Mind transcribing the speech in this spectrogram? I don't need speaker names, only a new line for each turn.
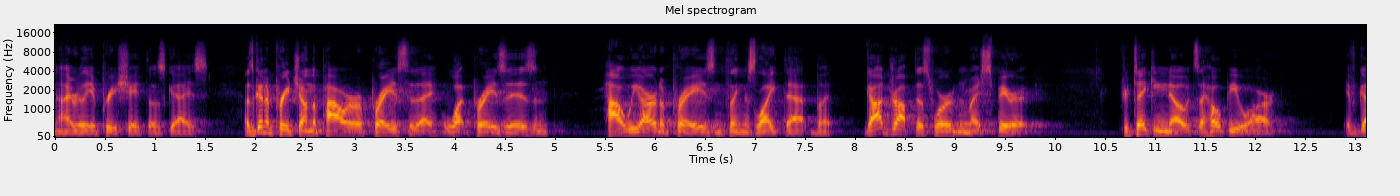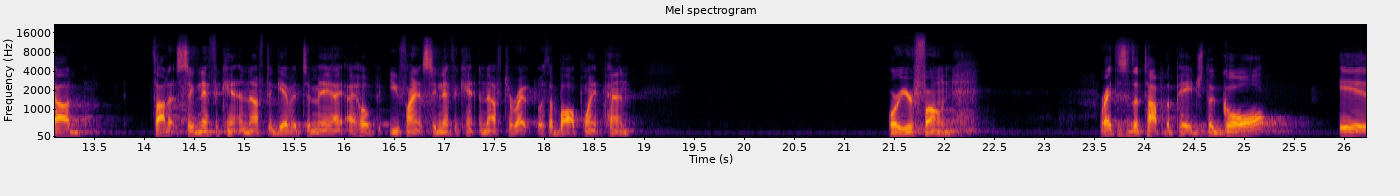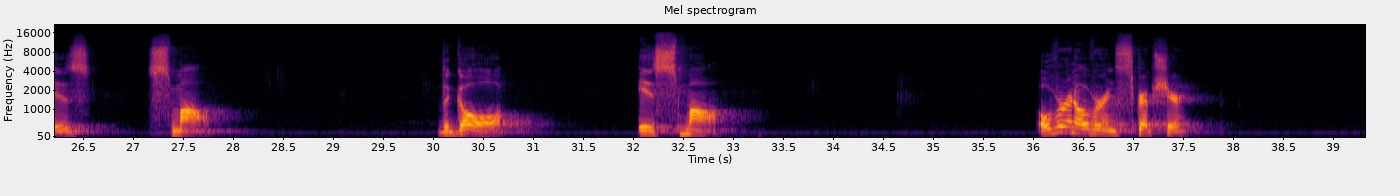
I really appreciate those guys. I was going to preach on the power of praise today, what praise is and how we are to praise and things like that, but God dropped this word in my spirit. If you're taking notes, I hope you are. If God thought it significant enough to give it to me, I, I hope you find it significant enough to write with a ballpoint pen or your phone. Write this at the top of the page. The goal is small. The goal is small. Over and over in Scripture,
